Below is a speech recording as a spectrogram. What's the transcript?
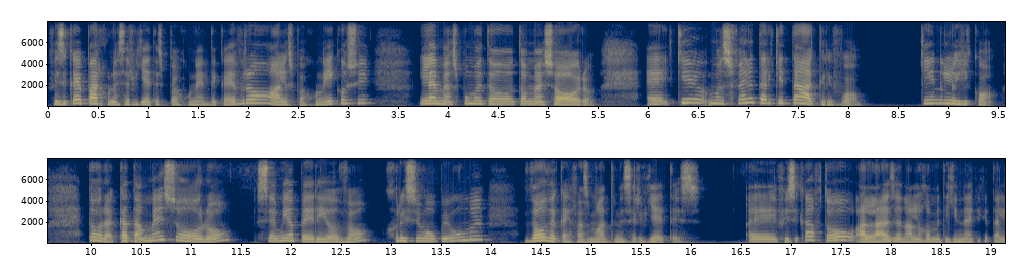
Φυσικά υπάρχουν σερβιέτες που έχουν 11 ευρώ, άλλες που έχουν 20, λέμε ας πούμε το, το μέσο όρο. Ε, και μας φαίνεται αρκετά ακριβό και είναι λογικό. Τώρα, κατά μέσο όρο, σε μία περίοδο χρησιμοποιούμε 12 υφασμάτινες σερβιέτες. Ε, φυσικά αυτό αλλάζει ανάλογα με τη γυναίκα κτλ.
